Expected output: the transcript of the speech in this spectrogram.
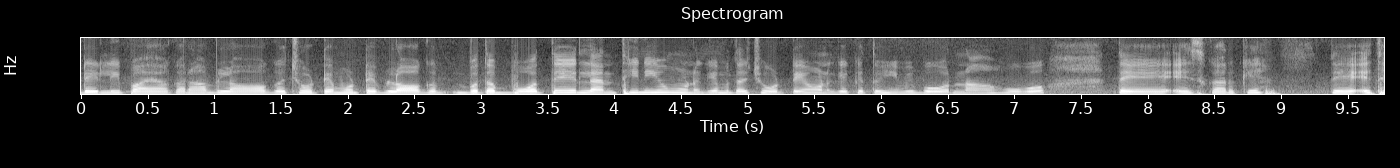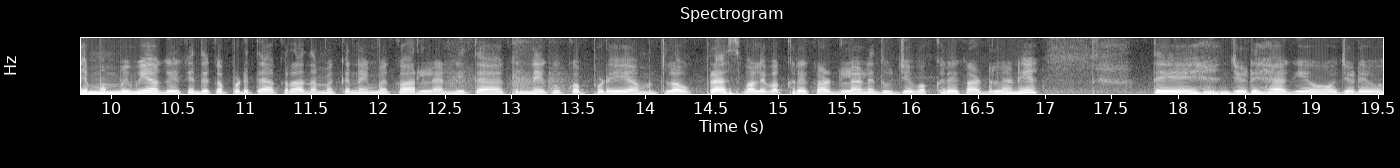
ਡੇਲੀ ਪਾਇਆ ਕਰਾਂ ਵਲੌਗ ਛੋਟੇ ਮੋਟੇ ਵਲੌਗ ਮਤਲਬ ਬਹੁਤੇ ਲੈਂਥੀ ਨਹੀਂ ਹੋਣਗੇ, ਮਤਲਬ ਛੋਟੇ ਹੋਣਗੇ ਕਿ ਤੁਸੀਂ ਵੀ ਬੋਰ ਨਾ ਹੋਵੋ ਤੇ ਇਸ ਕਰਕੇ ਤੇ ਇੱਥੇ ਮੰਮੀ ਵੀ ਆ ਗਏ, ਕਹਿੰਦੇ ਕੱਪੜੇ ਤੈਅ ਕਰਾ ਦਾਂ। ਮੈਂ ਕਿ ਨਹੀਂ, ਮੈਂ ਕਰ ਲੈਣੀ ਤੈਅ ਕਿੰਨੇ ਕੁ ਕੱਪੜੇ ਆ, ਮਤਲਬ ਪ੍ਰੈਸ ਵਾਲੇ ਵੱਖਰੇ ਕੱਢ ਲੈਣੇ, ਦੂਜੇ ਵੱਖਰੇ ਕੱਢ ਲੈਣੇ ਆ। ਤੇ ਜਿਹੜੇ ਹੈਗੇ ਉਹ, ਜਿਹੜੇ ਉਹ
